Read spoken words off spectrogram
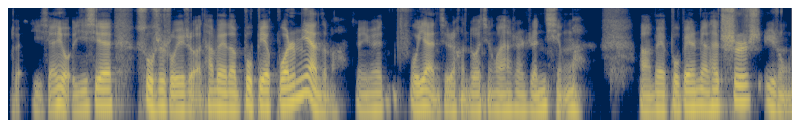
对，以前有一些素食主义者，他为了不别驳人面子嘛，就因为赴宴，其实很多情况下是人情嘛。啊，为不被人面，他吃一种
